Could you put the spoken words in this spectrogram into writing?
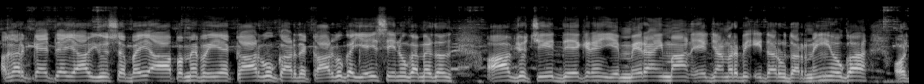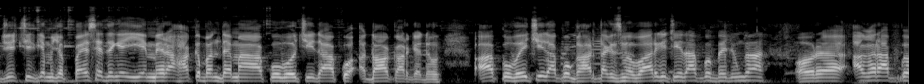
اگر کہتے ہیں یار یوسف بھائی آپ ہمیں یہ کارگو کر دیں کارگو کا یہی سین ہوگا میرے دوست آپ جو چیز دیکھ رہے ہیں یہ میرا ایمان ایک جانور بھی ادھر ادھر نہیں ہوگا اور جس چیز کے مجھے پیسے دیں گے یہ میرا حق بنتا ہے میں آپ کو وہ چیز آپ کو ادا کر کے دوں آپ کو وہی چیز آپ کو گھر تک ذمہ وار کی چیز آپ کو بھیجوں گا اور اگر آپ کو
